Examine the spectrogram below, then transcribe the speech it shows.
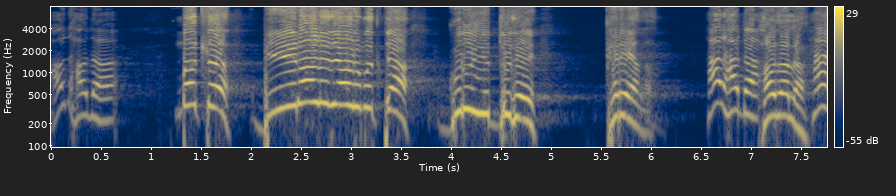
ಹೌದು ಹೌದು. ಮತ್ತ ಬೀರಾಳ ದೇವ್ರ ಮತ್ತೆ ಗುರು ಇದ್ದುದೇ ಖರೆ ಅಲ್ಲ ಹೌದ್ ಹೌದು. ಹೌದಲ್ಲ? ಹಾ.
